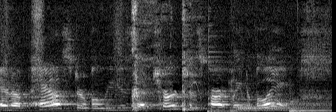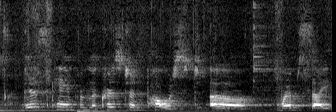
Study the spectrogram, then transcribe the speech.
And a pastor believes that church is partly to blame. This came from the Christian Post uh, website.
